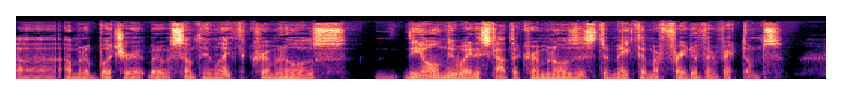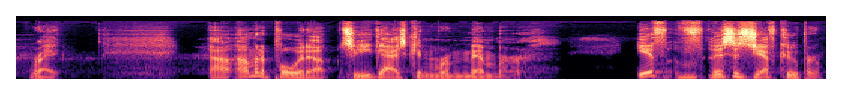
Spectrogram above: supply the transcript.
uh, I'm going to butcher it, but it was something like the criminals. The only way to stop the criminals is to make them afraid of their victims. Right. Uh, I'm going to pull it up so you guys can remember. If this is Jeff Cooper,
